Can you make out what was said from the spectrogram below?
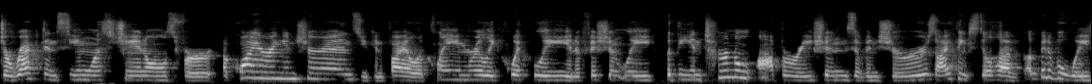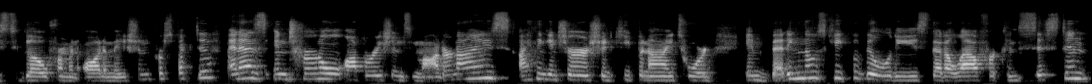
direct and seamless channels for acquiring insurance. You can file a claim really quickly and efficiently. But the internal operations of insurers, I think, still have a bit of a ways to go from an automation perspective. And as internal operations modernize, I think insurers should keep an eye toward embedding those capabilities that allow for consistent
